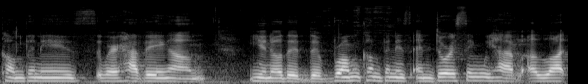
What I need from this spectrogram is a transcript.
companies. We're having um, you know, the, the rum companies endorsing. We have a lot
